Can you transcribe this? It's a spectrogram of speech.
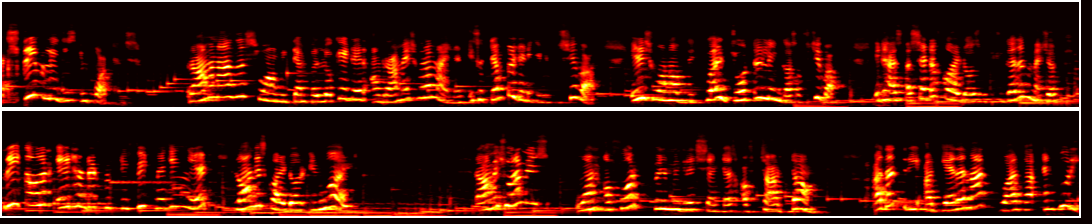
extreme religious importance. Ramanatha Swami temple located on Rameshwaram Island is a temple dedicated to Shiva. It is one of the 12 Jyotirlingas of Shiva. It has a set of corridors which together measure 3850 feet making it longest corridor in world. Rameshwaram is one of four pilgrimage centers of Char Dham. Other three are Kedarnath, Dwarka and Puri.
